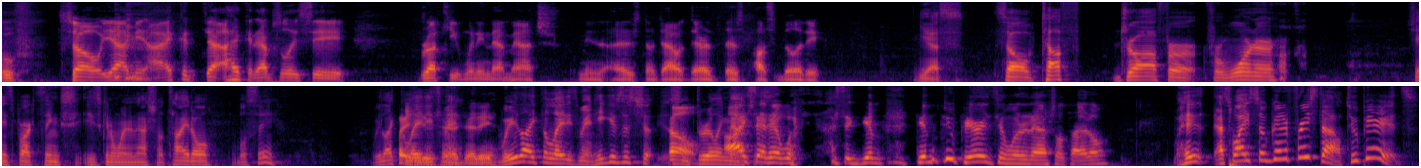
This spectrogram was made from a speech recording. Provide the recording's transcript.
Oof. So yeah, I mean, I could, I could absolutely see Brucki winning that match. I mean, there's no doubt there. There's a possibility. Yes. So tough draw for for Warner. Shane Sparks thinks he's going to win a national title. We'll see. We like the ladies, man. did he? We like the ladies, man. He gives us sh- some thrilling Oh, I said it. I said give him, give him two periods to win a national title. He- that's why he's so good at freestyle. Two periods.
